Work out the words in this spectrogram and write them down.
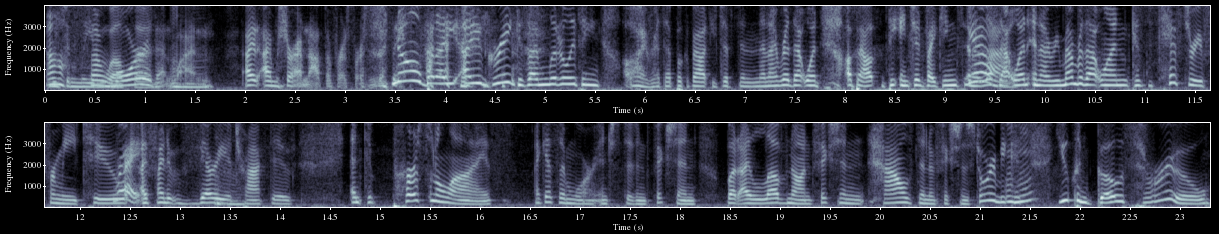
we Oh, can lead so well more said. than one. I, I'm sure I'm not the first person to say. No, but I, I agree because I'm literally thinking, oh, I read that book about Egypt, and then I read that one about the ancient Vikings, and I love that one, and I remember that one because it's history for me too. Right. I find it very mm-hmm. attractive, and to personalize. I guess I'm more interested in fiction, but I love nonfiction housed in a fiction story because mm-hmm. you can go through.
